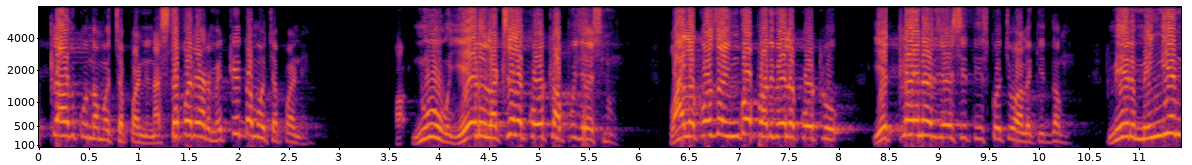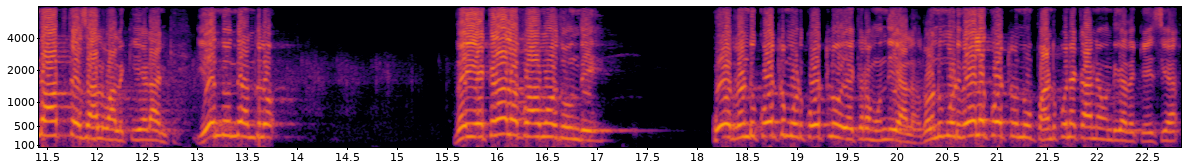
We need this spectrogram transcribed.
ఎట్లా ఆదుకుందామో చెప్పండి నష్టపరిహారం ఎట్లిద్దామో చెప్పండి. నువ్వు ఏడు లక్షల కోట్లు అప్పు చేసినావు వాళ్ళ కోసం ఇంకో పదివేల కోట్లు ఎట్లయినా చేసి తీసుకొచ్చి వాళ్ళకి ఇద్దాం మీరు మింగింది ఆపితే చాలు వాళ్ళకి ఇవ్వడానికి ఏందుంది అందులో? వెయ్యి ఎకరాల ఫామ్ హౌస్ ఉంది. కో రెండు కోట్లు మూడు కోట్లు ఎకరం ఉంది ఇవాళ రెండు మూడు వేల కోట్లు నువ్వు పండుకునే కానే ఉంది కదా కేసీఆర్.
